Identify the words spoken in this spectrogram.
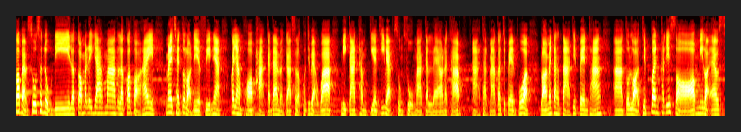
ก็แบบสู้สนุกดีแล้วก็ไม่ได้ยากมาก แล้วก็ต่อให้ไม่ได้ใช้ตัวหลอดเดฟิสเนี่ยก็ยังพอผ่านกันได้เหมือนกันสำหรับคนที่แบบว่ามีการทำเกียร์ที่แบบสูงๆมากันแล้วนะครับ อ่าถัดมาก็จะเป็นพวกหลอดไม้ต่างๆ ที่เป็นทั้งอ่าตัวหลอดทริปเปิลขั้นที่ 2 มีหลอด LC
